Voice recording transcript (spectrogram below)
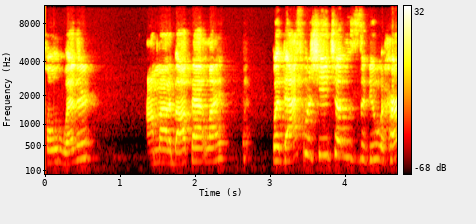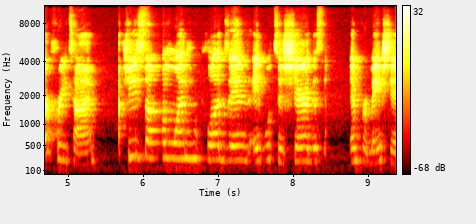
cold weather. I'm not about that life. But that's what she chose to do with her free time. She's someone who plugs in and able to share this information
